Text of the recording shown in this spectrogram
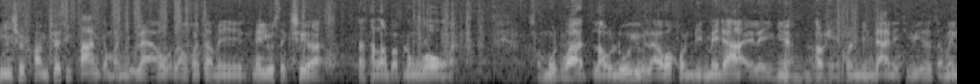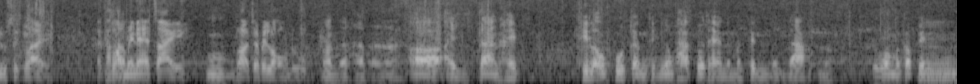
มีชุดความเชื่อที่ต้านกับมันอยู่แล้ว เราก็จะไม่ไม่รู้สึกเชื่อ แต่ถ้าเราแบบโล่งๆอะสมมุติว่าเรารู้อยู่แล้วว่าคนบินไม่ได้อะไรอย่างเงี้ยอืมเราเห็นคนบินได้ในทีวีเราจะไม่รู้สึกอะไร แต่ถ้าเราไม่แน่ใจอืม เราอาจจะไปลองดูนั่นแหละครับอ่าเอ่อไอการให้ที่เราพูดกันถึงเรื่องภาคตัวแทนเนี่ยมันเป็นเหมือนดาบเนาะหรือว่ามันก็เป็นอืม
